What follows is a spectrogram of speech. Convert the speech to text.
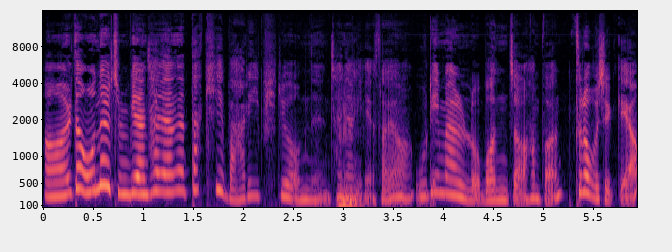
어, 일단 오늘 준비한 찬양은 딱히 말이 필요 없는 찬양이어서요. 우리말로 먼저 한번 들어보실게요.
